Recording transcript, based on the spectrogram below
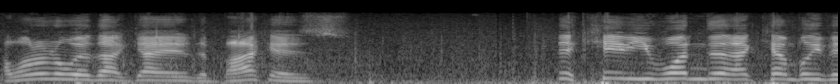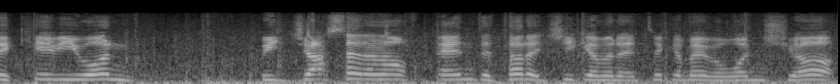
I want to know where that guy in the back is. The KV-1, I can't believe the KV-1. We just had enough pen to turret cheek him and it took him out with one shot.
